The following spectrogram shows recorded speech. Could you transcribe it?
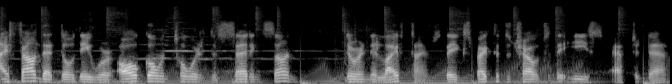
I found that though they were all going towards the setting sun, during their lifetimes, they expected to travel to the east after death.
